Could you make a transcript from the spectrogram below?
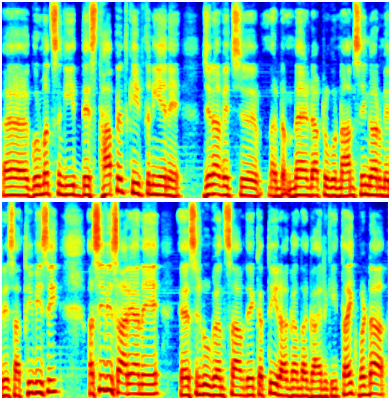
ਅ, ਗੁਰਮਤ ਸੰਗੀਤ ਦੇ ਸਥਾਪਿਤ ਕੀਰਤਨੀਏ ਨੇ ਜਿਨ੍ਹਾਂ ਵਿੱਚ ਮੈਂ ਡਾਕਟਰ ਗੁਰਨਾਮ ਸਿੰਘ ਔਰ ਮੇਰੇ ਸਾਥੀ ਵੀ ਸੀ। ਅਸੀਂ ਵੀ ਸਾਰਿਆਂ ਨੇ ਸ੍ਰੀ ਗੁਰੂ ਗ੍ਰੰਥ ਸਾਹਿਬ ਦੇ 31 ਰਾਗਾਂ ਦਾ ਗਾਇਨ ਕੀਤਾ। ਇੱਕ ਵੱਡਾ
